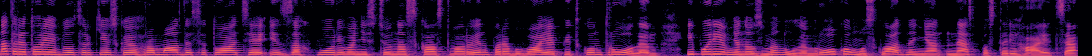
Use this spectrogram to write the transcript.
На території Білоцерківської громади ситуація із захворюваністю на сказ тварин перебуває під контролем, і порівняно з минулим роком ускладнення не спостерігається.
